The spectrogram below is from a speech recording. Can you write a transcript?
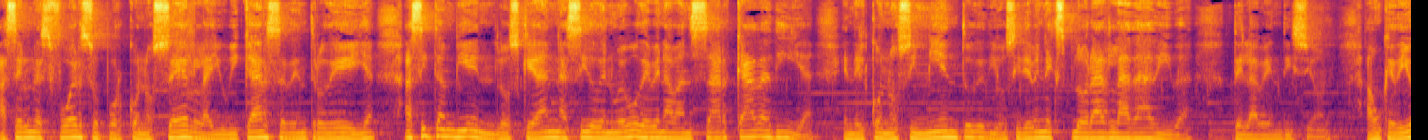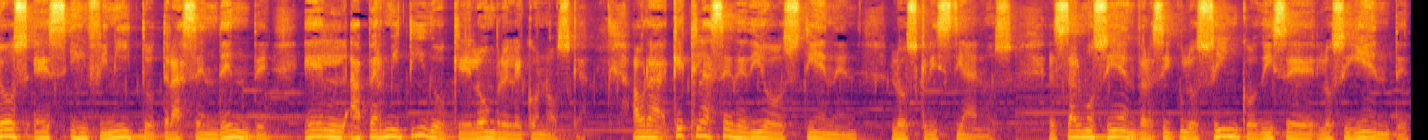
hacer un esfuerzo por conocerla y ubicarse dentro de ella, así también los que han nacido de nuevo deben avanzar cada día en el conocimiento de Dios y deben explorar la dádiva de la bendición. Aunque Dios es infinito, trascendente, Él ha permitido que el hombre le conozca. Ahora, ¿qué clase de Dios tienen los cristianos? El Salmo 100, versículo 5 dice lo siguiente,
